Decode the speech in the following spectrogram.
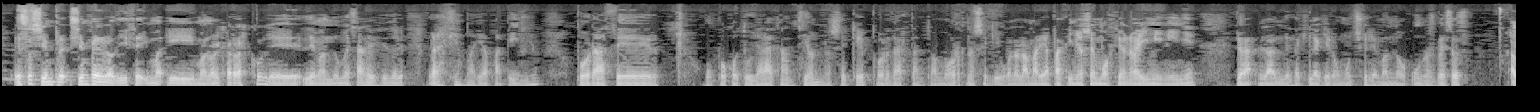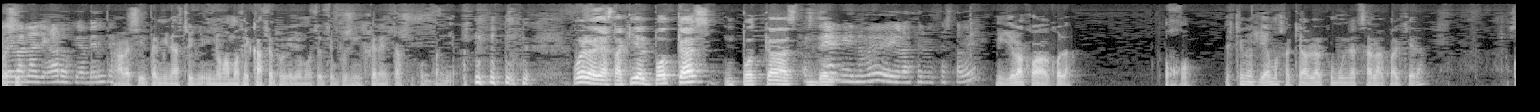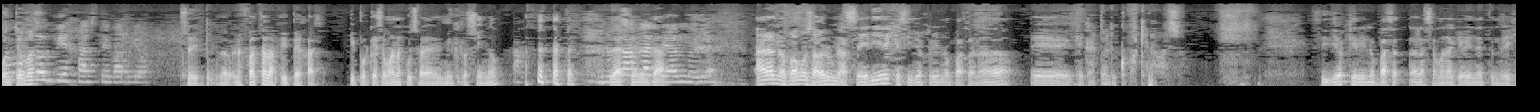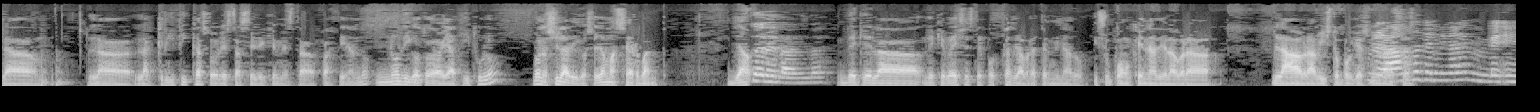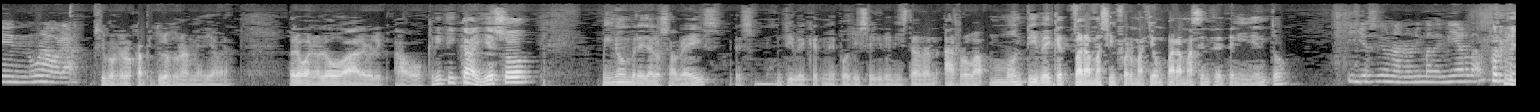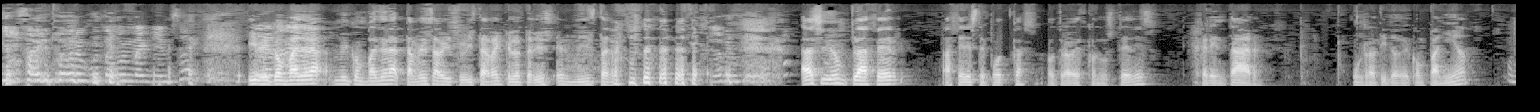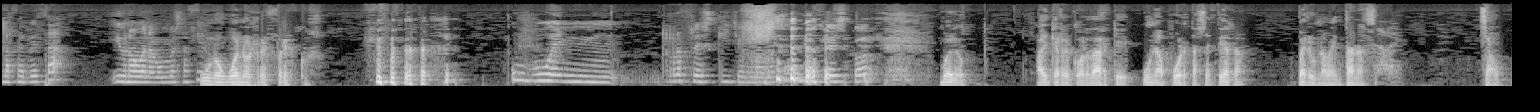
Eso siempre, siempre lo dice y, Ma- y Manuel Carrasco le, le mandó un mensaje diciéndole gracias María Patiño por hacer un poco tuya la canción, no sé qué, por dar tanto amor, no sé qué. Bueno, la María Patiño se emocionó ahí, mi niña. Yo desde aquí la quiero mucho y le mando unos besos. A ver si, van a llegar, obviamente. a ver si termina esto y, y nos vamos de café porque llevo mucho tiempo sin gerentar su compañía. bueno, y hasta aquí el podcast. Un podcast Hostia, de... que no me he bebido la cerveza esta vez. Ni yo la Coca-Cola. Ojo, es que nos liamos aquí a hablar como una charla cualquiera. Con Somos temas... dos viejas de barrio. Sí, nos faltan las pipejas. Y porque se van a escuchar en el micro, si no. Ah, planteando ya. Ahora nos vamos a ver una serie que si Dios quiere y no pasa nada. Eh, qué católico me ha quedado eso. Si Dios quiere y no pasa la semana que viene tendréis la, la, la crítica sobre esta serie que me está fascinando. No digo todavía título. Bueno, sí la digo, se llama Servant. Ya de que la de que veáis este podcast ya habrá terminado. Y supongo que nadie la habrá la habrá visto porque es una la vamos a terminar en, en una hora. Sí, porque los capítulos duran media hora. Pero bueno, luego hago crítica y eso. Mi nombre ya lo sabréis, es Monty Beckett. Me podéis seguir en Instagram, arroba Monty Beckett, para más información, para más entretenimiento. Y yo soy una anónima de mierda, porque ya sabe todo el puto mundo quién soy. Y Pero mi no compañera, mi compañera también sabéis su Instagram, que lo tenéis en mi Instagram. ha sido un placer hacer este podcast otra vez con ustedes, gerentar un ratito de compañía, Una cerveza y una buena conversación. unos buenos refrescos. Un buen refresquillo, hermano. Un refresco. Bueno, hay que recordar que una puerta se cierra, pero una ventana se abre. Chao.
